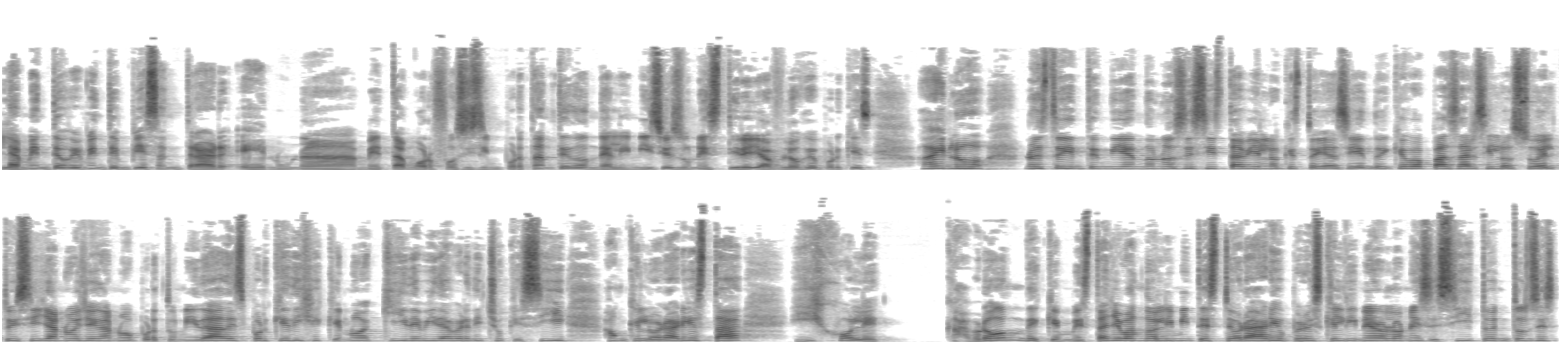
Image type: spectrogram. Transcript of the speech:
la mente obviamente empieza a entrar en una metamorfosis importante donde al inicio es un estire y afloje porque es, ay no, no estoy entendiendo, no sé si está bien lo que estoy haciendo y qué va a pasar si lo suelto y si ya no llegan oportunidades, ¿por qué dije que no aquí? Debí de haber dicho que sí, aunque el horario está, híjole, cabrón de que me está llevando al límite este horario, pero es que el dinero lo necesito. Entonces,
